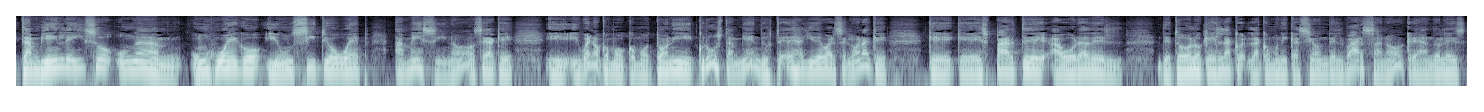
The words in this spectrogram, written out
también le hizo una, un juego y un sitio web a Messi, ¿no? O sea que, y, bueno, como, como Tony Cruz también, de ustedes allí de Barcelona, que, que, que es parte ahora del, de todo lo que es la, la comunicación del Barça, ¿no? Creándoles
